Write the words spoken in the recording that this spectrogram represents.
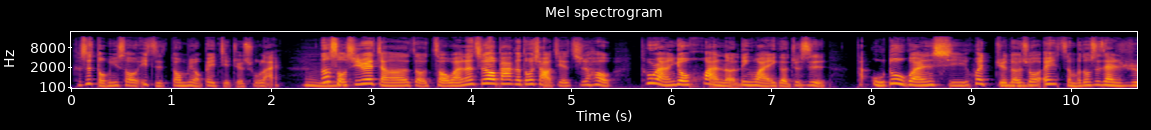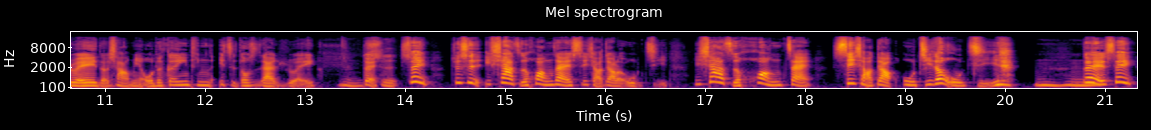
可是哆咪嗦一直都没有被解决出来，嗯，那首席乐讲了走走完了之后，八个多小节之后，突然又换了另外一个，就是。它五度关系会觉得说，哎、欸，怎么都是在 re 的上面？我的更音听一直都是在 re，嗯，对，所以就是一下子晃在 C 小调的五级，一下子晃在 C 小调五级的五级，嗯，对，所以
